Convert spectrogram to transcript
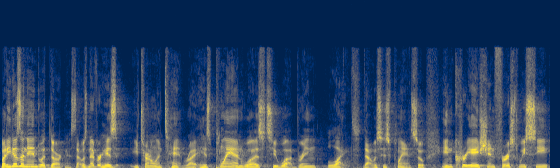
but he doesn't end with darkness. That was never his eternal intent, right? His plan was to what? Bring light. That was his plan. So in creation, first we see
